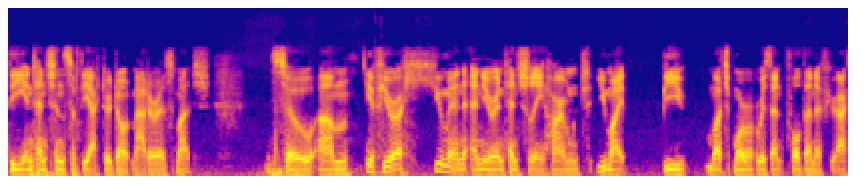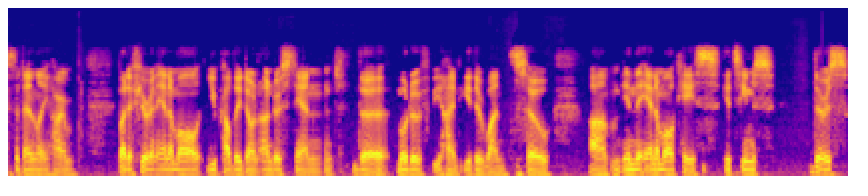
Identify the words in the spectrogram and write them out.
the intentions of the actor don't matter as much. So um, if you're a human and you're intentionally harmed, you might be much more resentful than if you're accidentally harmed. But if you're an animal, you probably don't understand the motive behind either one. So um, in the animal case, it seems there's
